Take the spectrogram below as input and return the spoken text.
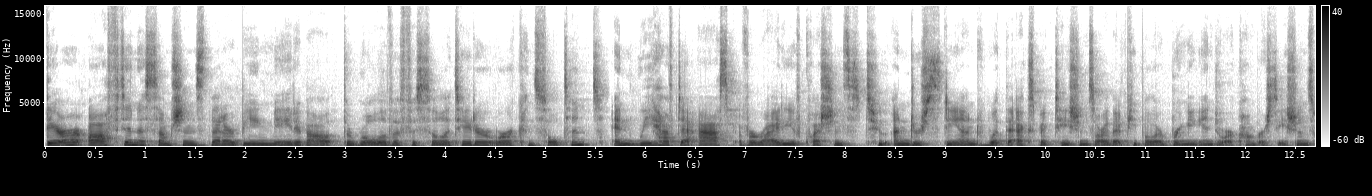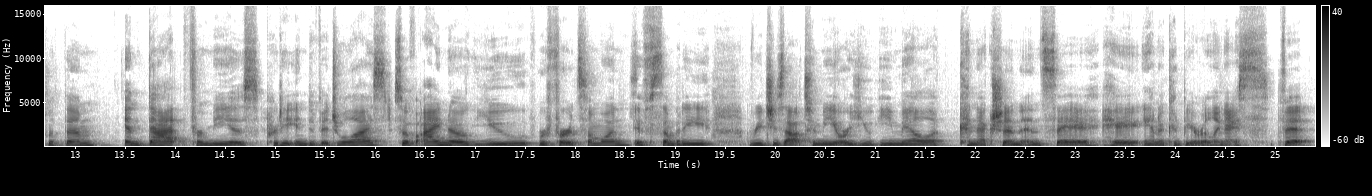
there are often assumptions that are being made about the role of a facilitator or a consultant, and we have to ask a variety of questions to understand what the expectations are that people are bringing into our conversations with them. And that for me is pretty individualized. So if I know you referred someone, if somebody reaches out to me or you email a connection and say, hey, Anna could be a really nice fit,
